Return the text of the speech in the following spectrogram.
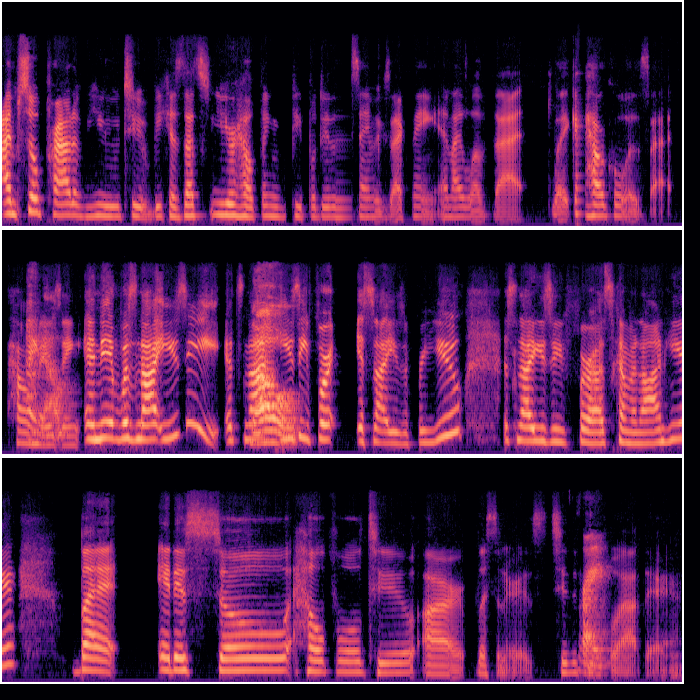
I'm so proud of you too because that's you're helping people do the same exact thing and I love that. Like how cool is that? How amazing. And it was not easy. It's not no. easy for it's not easy for you. It's not easy for us coming on here, but it is so helpful to our listeners, to the right. people out there.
